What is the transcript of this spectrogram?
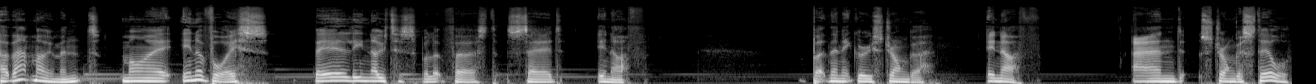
At that moment, my inner voice, barely noticeable at first, said, Enough. But then it grew stronger. Enough. And stronger still.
